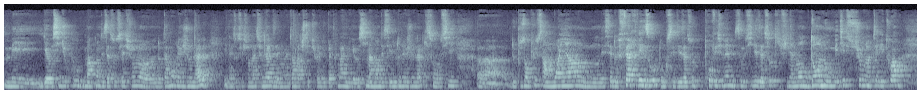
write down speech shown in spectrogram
mais il y a aussi du coup maintenant des associations notamment régionales, et une association nationale des animateurs d'architecture et du patrimoine, mais il y a aussi maintenant des cellules régionales qui sont aussi euh, de plus en plus un moyen où on essaie de faire réseau. Donc c'est des assos professionnels, mais c'est aussi des assos qui finalement dans nos métiers sur nos territoires euh,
